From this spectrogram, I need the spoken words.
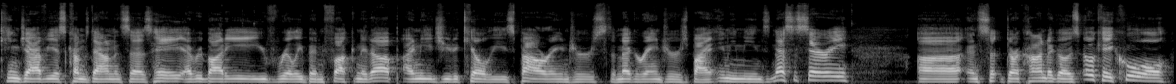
King Javius comes down and says, "Hey, everybody, you've really been fucking it up. I need you to kill these Power Rangers, the Mega Rangers, by any means necessary." Uh, and so Darkonda goes, "Okay, cool.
